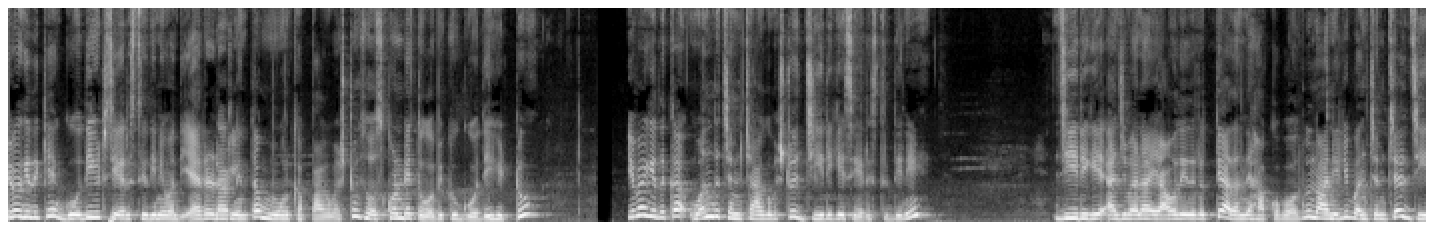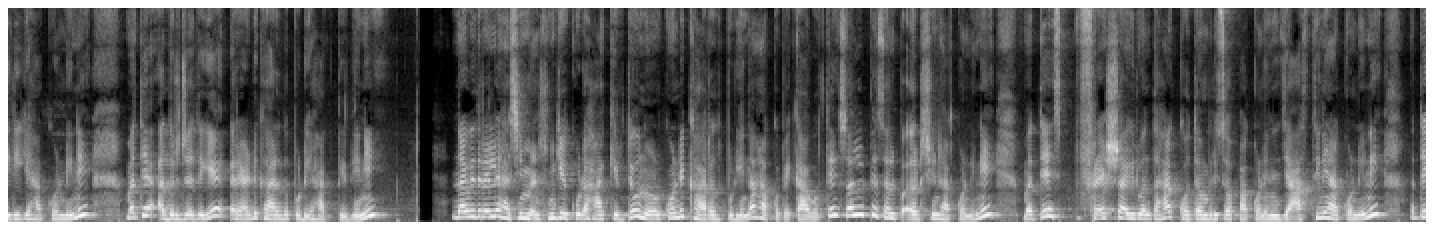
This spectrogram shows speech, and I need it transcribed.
ಇವಾಗ ಇದಕ್ಕೆ ಗೋಧಿ ಹಿಟ್ಟು ಸೇರಿಸ್ತಿದ್ದೀನಿ. ಒಂದು ಎರಡರ್ಲಿಂದ ಮೂರು ಕಪ್ ಆಗುವಷ್ಟು ಸೋಸ್ಕೊಂಡೇ ತೊಗೋಬೇಕು ಗೋಧಿ ಹಿಟ್ಟು. ಇವಾಗ ಇದಕ್ಕೆ ಒಂದು ಚಮಚ ಆಗುವಷ್ಟು ಜೀರಿಗೆ ಸೇರಿಸ್ತಿದ್ದೀನಿ. ಜೀರಿಗೆ, ಅಜ್ವಾನ ಯಾವುದಿರುತ್ತೆ ಅದನ್ನೇ ಹಾಕೋಬೋದು ನಾನಿಲ್ಲಿ ಒಂದು ಚಮಚ ಜೀರಿಗೆ ಹಾಕ್ಕೊಂಡಿನಿ ಮತ್ತು ಅದ್ರ ಜೊತೆಗೆ ರೆಡ್ ಖಾರದ ಪುಡಿ ಹಾಕ್ತಿದ್ದೀನಿ. ನಾವು ಇದರಲ್ಲಿ ಹಸಿ ಕೂಡ ಹಾಕಿರ್ತೀವಿ. ನೋಡ್ಕೊಂಡು ಖಾರದ ಪುಡಿನ ಹಾಕೋಬೇಕಾಗುತ್ತೆ. ಸ್ವಲ್ಪ ಸ್ವಲ್ಪ ಅರ್ಶಿನ ಹಾಕ್ಕೊಂಡಿನಿ ಮತ್ತು ಫ್ರೆಶ್ ಆಗಿರುವಂತಹ ಕೊತ್ತಂಬರಿ ಸೊಪ್ಪು ಹಾಕ್ಕೊಂಡಿನಿ ಜಾಸ್ತಿನೇ ಹಾಕ್ಕೊಂಡಿನಿ ಮತ್ತು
